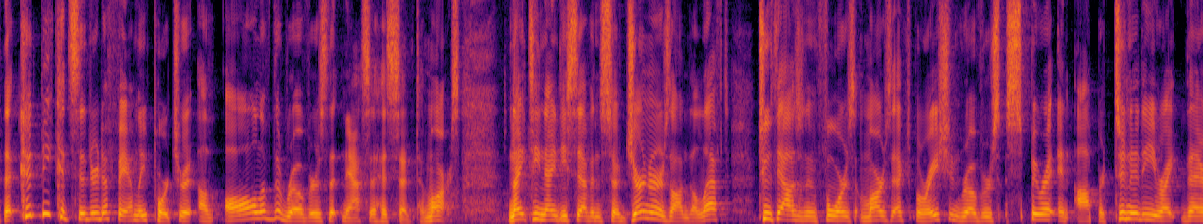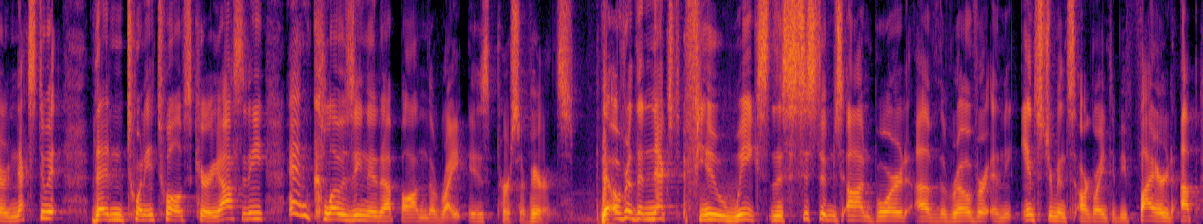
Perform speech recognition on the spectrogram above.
that could be considered a family portrait of all of the rovers that NASA has sent to Mars. 1997 Sojourners on the left, 2004's Mars exploration rovers Spirit and Opportunity right there next to it, then 2012's Curiosity, and closing it up on the right is Perseverance. Now, over the next few weeks, the systems on board of the rover and the instruments are going to be fired up,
